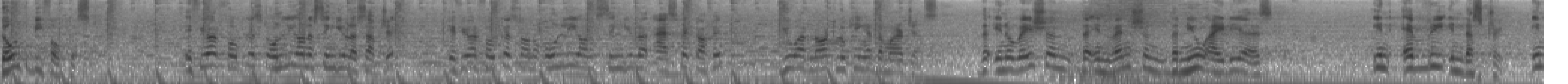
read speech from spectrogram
Don't be focused. If you are focused only on a singular subject, if you are focused on only on singular aspect of it, you are not looking at the margins the innovation, the invention, the new ideas in every industry, in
